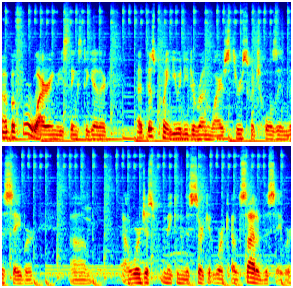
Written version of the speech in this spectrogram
uh, before wiring these things together, at this point you would need to run wires through switch holes in the Saber. Um, uh, we're just making the circuit work outside of the Saber.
